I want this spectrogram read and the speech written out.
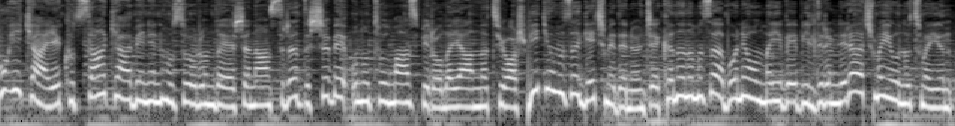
Bu hikaye kutsal Kabe'nin huzurunda yaşanan sıra dışı ve unutulmaz bir olayı anlatıyor. Videomuza geçmeden önce kanalımıza abone olmayı ve bildirimleri açmayı unutmayın.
